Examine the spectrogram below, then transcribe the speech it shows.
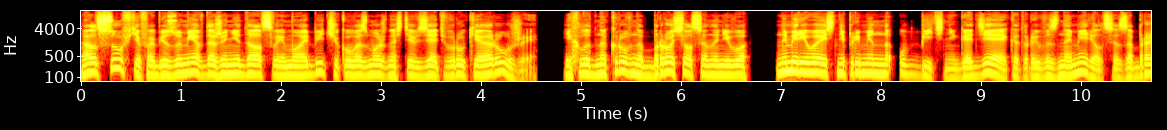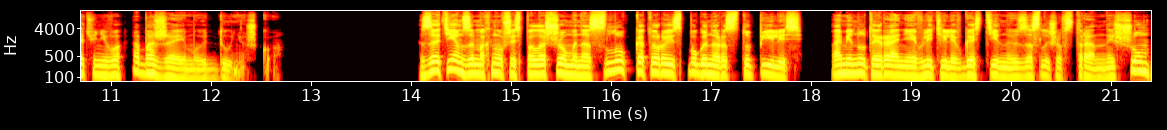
Алсуфьев, обезумев, даже не дал своему обидчику возможности взять в руки оружие и хладнокровно бросился на него, намереваясь непременно убить негодяя, который вознамерился забрать у него обожаемую Дунюшку. Затем, замахнувшись палашом и на слуг, которые испуганно расступились, а минутой ранее влетели в гостиную, заслышав странный шум,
